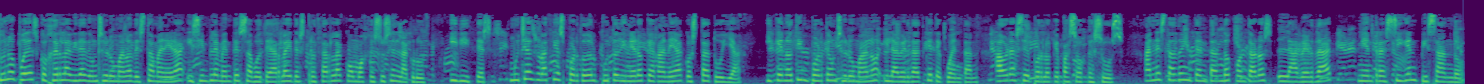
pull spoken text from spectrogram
Tú no puedes coger la vida de un ser humano de esta manera y simplemente sabotearla y destrozarla como a Jesús en la cruz. Y dices, muchas gracias por todo el puto dinero que gané a costa tuya y que no te importe un ser humano y la verdad que te cuentan. Ahora sé por lo que pasó Jesús. Han estado intentando contaros la verdad mientras siguen pisando,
